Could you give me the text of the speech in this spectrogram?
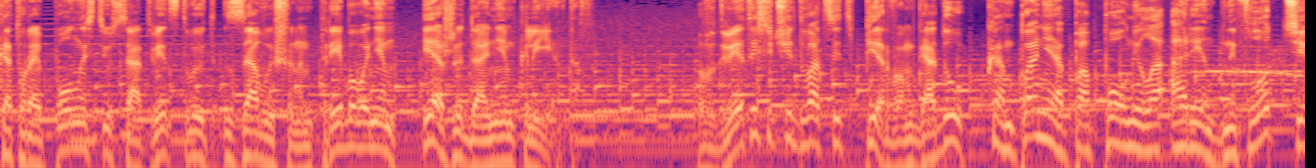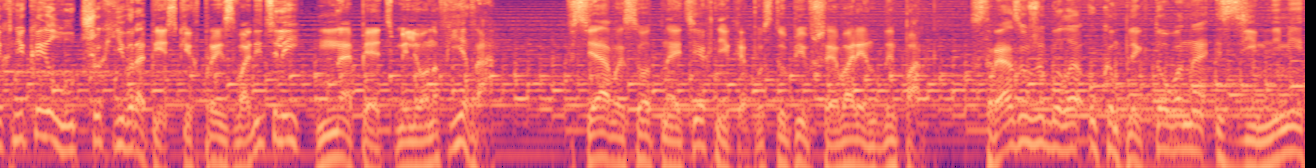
которая полностью соответствует завышенным требованиям и ожиданиям клиентов. В 2021 году компания пополнила арендный флот техникой лучших европейских производителей на 5 миллионов евро. Вся высотная техника, поступившая в арендный парк, сразу же была укомплектована зимними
